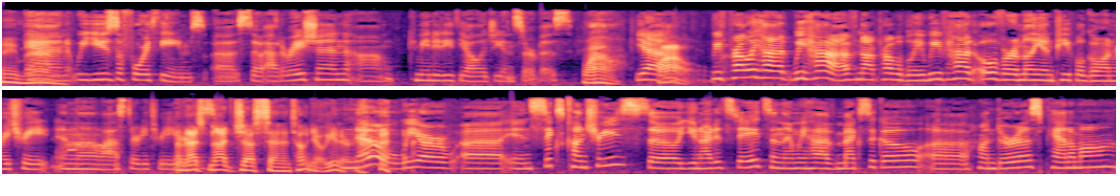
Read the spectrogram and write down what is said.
Amen. And we use the four themes uh, so adoration, um, community theology, and service. Wow. Yeah. Wow. We've probably had, we have, not probably, we've had over a million people go on retreat in the last 33 years. And that's not just San Antonio either. No, we are uh, in six countries, so United States, and then we have Mexico, uh, Honduras, Panama,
